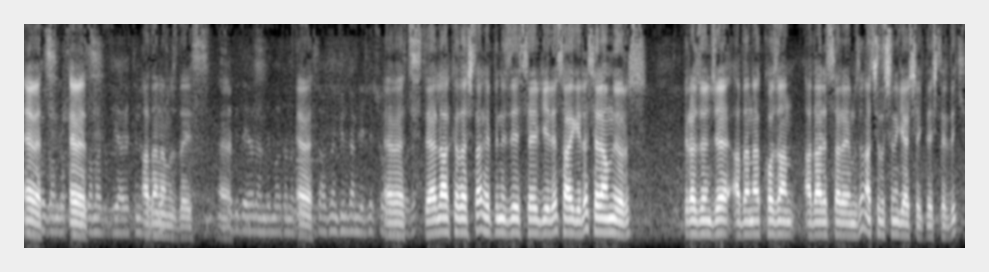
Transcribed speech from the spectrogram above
Evet, evet. Adana'mızdayız. Evet. Kısa bir değerlendirme Adana'da. Evet. Ardından gündemle ilgili sorularımız olacak. Evet, değerli arkadaşlar hepinizi sevgiyle, saygıyla selamlıyoruz. Biraz önce Adana Kozan Adalet Sarayımızın açılışını gerçekleştirdik.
